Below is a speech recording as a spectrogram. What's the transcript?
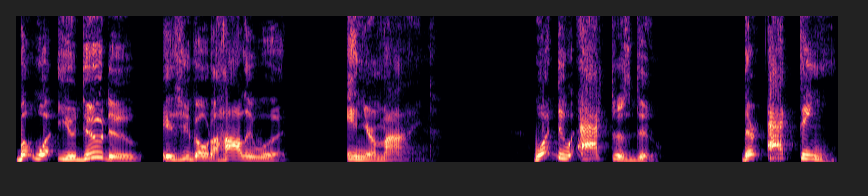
But what you do do is you go to Hollywood in your mind. What do actors do? They're acting.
